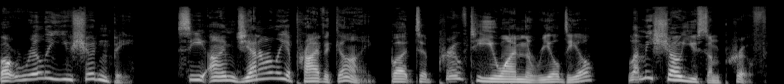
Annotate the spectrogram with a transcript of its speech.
But really, you shouldn't be. See, I'm generally a private guy, but to prove to you I'm the real deal, let me show you some proof.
